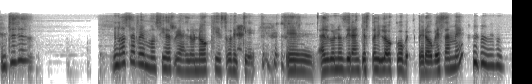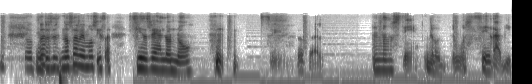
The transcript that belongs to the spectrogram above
Entonces, no sabemos si es real o no, que eso de que eh, algunos dirán que estoy loco, pero bésame. Entonces, no sabemos si es, si es real o no. sí, total. No sé, no, sé, David.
